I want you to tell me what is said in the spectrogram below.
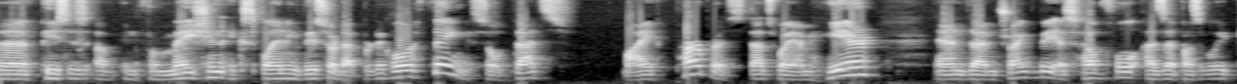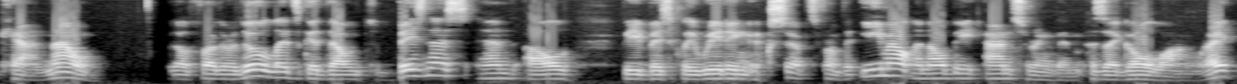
uh, pieces of information explaining this or that particular thing. So that's my purpose. That's why I'm here, and I'm trying to be as helpful as I possibly can. Now, without further ado, let's get down to business, and I'll be basically reading excerpts from the email and I'll be answering them as I go along, right?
